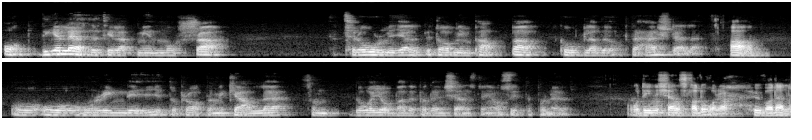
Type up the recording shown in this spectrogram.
Och det ledde till att min morsa, jag tror med hjälp av min pappa, googlade upp det här stället. Ja, Och, och hon ringde hit och pratade med Kalle som då jobbade på den tjänsten jag sitter på nu. och din känsla då? då? Hur var den?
